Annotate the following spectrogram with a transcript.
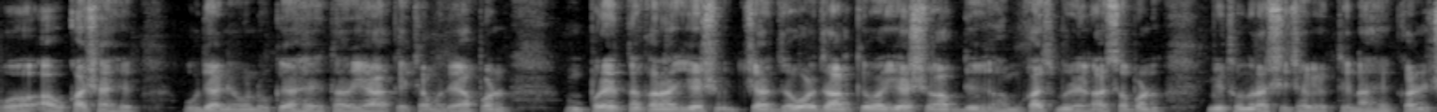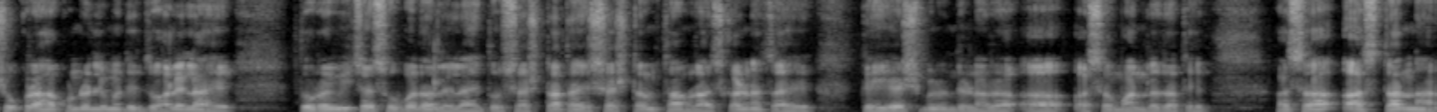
प- अवकाश आहे. उद्या निवडणुकी आहे तर या याच्यामध्ये आपण प्रयत्न करा. यशच्या जवळ जाल किंवा यश अगदी हमखास मिळेल असं पण मिथुन राशीच्या व्यक्तींना आहे. कारण शुक्र हा कुंडलीमध्ये जो आलेला आहे तो रवीच्या सोबत आलेला आहे. तो षष्टात आहे. षष्टम स्थान राजकारणाचं आहे. ते यश मिळून देणारं असं मानलं जाते. असा असताना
